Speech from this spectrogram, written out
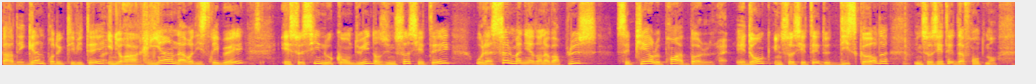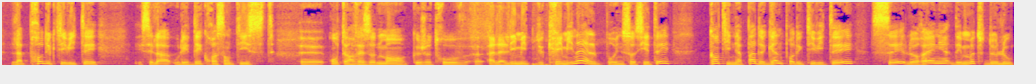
par des gains de productivité, ouais. il n'y aura rien à redistribuer. Et ceci nous conduit dans une société où la seule manière d'en avoir plus, c'est Pierre le prend à Paul. Ouais. Et donc une société de discorde, une société d'affrontement. La productivité, et c'est là où les décroissantistes euh, ont un raisonnement que je trouve euh, à la limite du criminel pour une société, quand il n'y a pas de gain de productivité, c'est le règne des meutes de loups.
